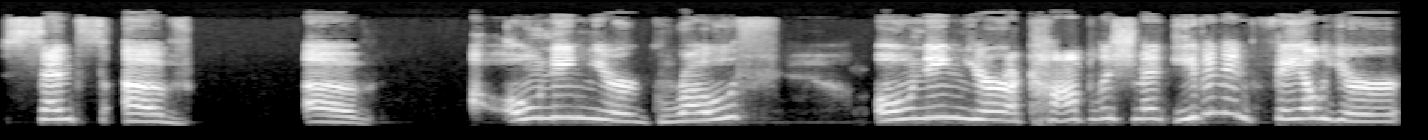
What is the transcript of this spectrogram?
sense of of owning your growth owning your accomplishment even in failure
